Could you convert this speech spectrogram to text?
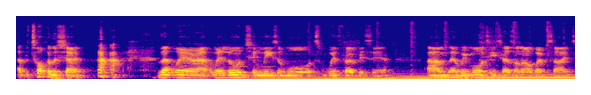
at the top of the show that we're uh, we're launching these awards with FOBISIA. Um, there'll be more details on our website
